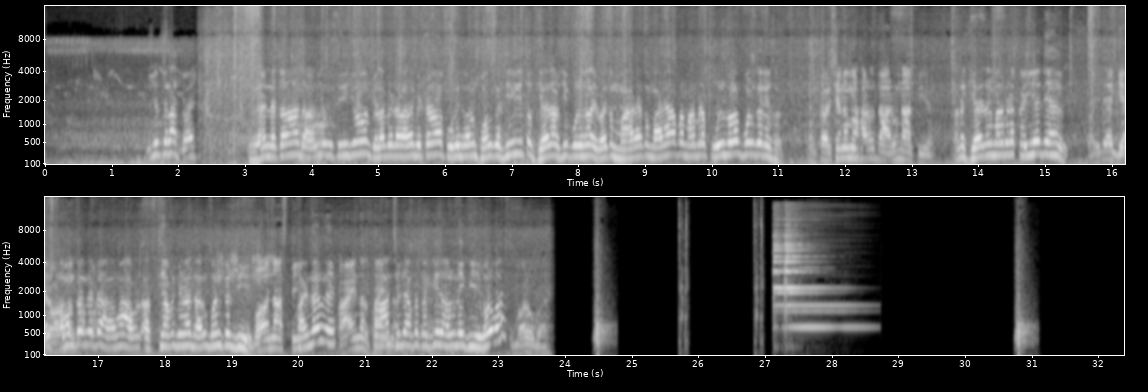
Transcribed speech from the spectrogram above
બીજો પેલા જોઈ નટા દારૂ ઉતરી ગયો. પેલા બેટા મારા બેટા પોલીસ વાળાને ફોન કરશી તો ઘેર આવશે પોલીસવાળા એવા તો મારા તો માર્યા પણ મારા બેટા પોલીસ વાળાને ફોન કર્યો છે. કરશે ને માં દારૂ ના પીએ અને ઘેર જઈને મારા બેટા કહીએ દે ફોન કર બેટા આજથી આપણે બેટા દારૂ બંધ કરી દઈએ. બનાસતી ને? ફાઈનલ ફાઈનલ દારૂ નહીં પીએ. બરોબર? બરોબર.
